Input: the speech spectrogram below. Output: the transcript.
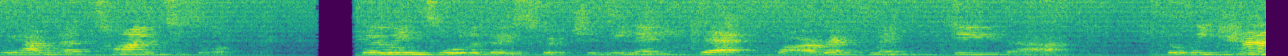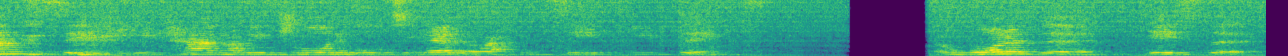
We haven't had time to sort of go into all of those scriptures in any depth, but I recommend you do that. But we can see, we can, having drawn it all together, I can see a few things. And one of them is that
